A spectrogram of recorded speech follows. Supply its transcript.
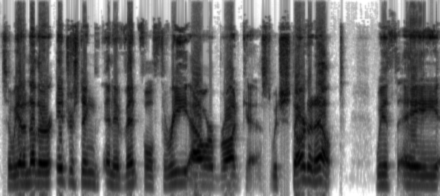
So we had another interesting and eventful three hour broadcast, which started out with a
